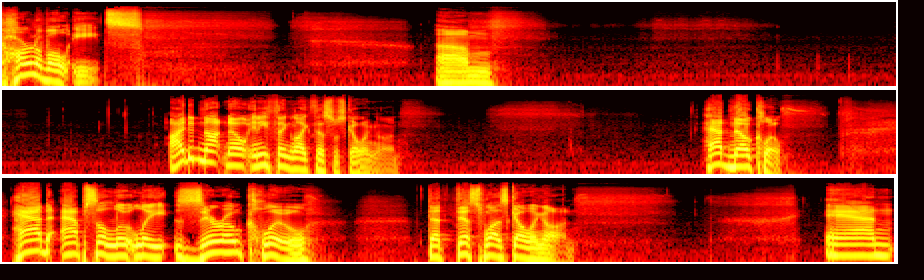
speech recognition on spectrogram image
Carnival Eats. Um, I did not know anything like this was going on. Had no clue. Had absolutely zero clue that this was going on. And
